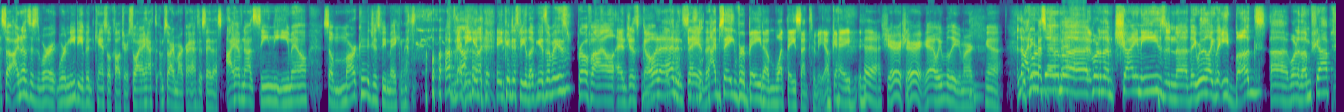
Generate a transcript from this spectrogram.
So I know this is we're we're knee deep in cancel culture. So I have to. I'm sorry, Mark. I have to say this. I have not seen the email. So Mark could just be making this up, and he could he could just be looking at somebody's profile and just going ahead and saying. I'm saying verbatim what they sent to me. Okay. Yeah, sure, sure. Yeah, we believe you, Mark. Yeah. No, I It's didn't one of them them. Uh, one of them Chinese, and uh, they really like to eat bugs. Uh, one of them shops.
